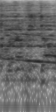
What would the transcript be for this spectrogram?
Open up the door.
